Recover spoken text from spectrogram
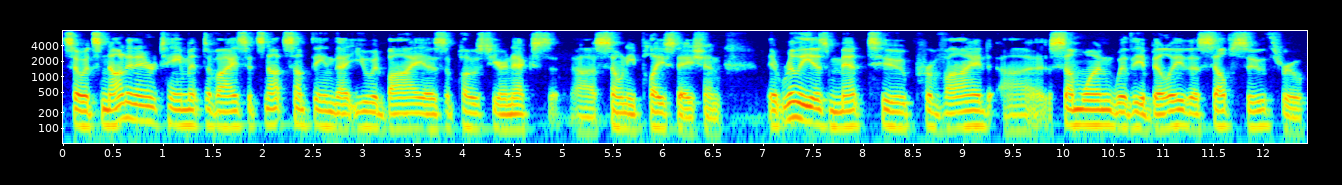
So it's not an entertainment device, it's not something that you would buy as opposed to your next uh, Sony PlayStation it really is meant to provide uh, someone with the ability to self soothe through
